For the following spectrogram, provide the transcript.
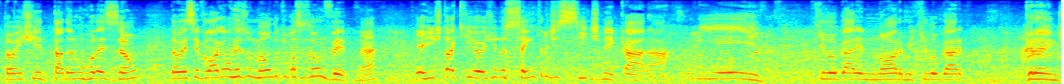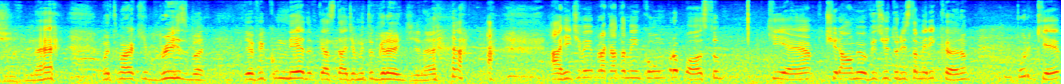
Então a gente tá dando um rolezão. Então esse vlog é um resumão do que vocês vão ver, né? E a gente tá aqui hoje no centro de Sydney, cara. Yay! Que lugar enorme, que lugar grande, né? Muito maior que Brisbane. E eu fico com medo porque a cidade é muito grande, né? a gente veio pra cá também com um propósito que é tirar o meu visto de turista americano. Porque,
